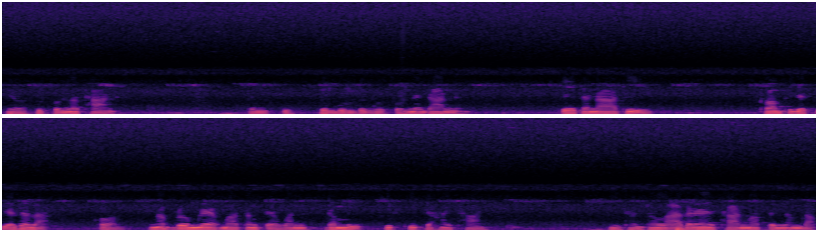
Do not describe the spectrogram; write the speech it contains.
เรียกว่ากุศลละทาน เป็นเป็นบุญเป็นกุศลในด้านหนึ่ง เจตนาที่พร้อมที่จะเสียสละก็นับเริ่มแรกมาตั้งแต่วันดำริคิดที่จะให้ทานมีท่านทั้งหลายก็ได้ทานมาเป็นลำดับ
